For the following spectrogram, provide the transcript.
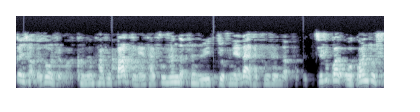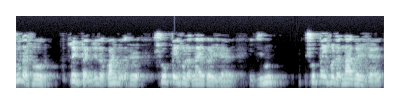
更小的作者嘛，可能他是八几年才出生的，甚至于九十年代才出生的。其实关我关注书的时候，最本质的关注的是书背后的那一个人，以及书背后的那个人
